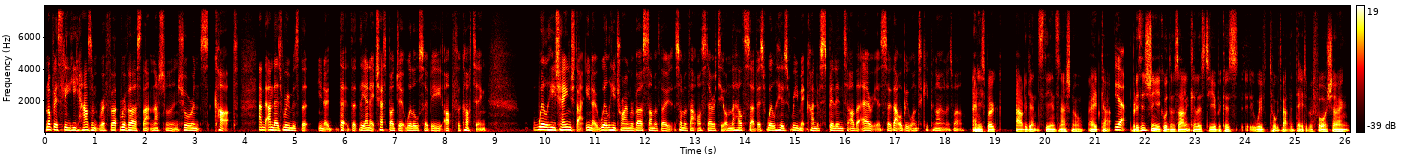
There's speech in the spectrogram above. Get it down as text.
and obviously he hasn't refer, reversed that national insurance cut, and and there's rumours that you know that, that the NHS budget will also be up for cutting will he change that? You know, will he try and reverse some of those some of that austerity on the health service? Will his remit kind of spill into other areas? So that will be one to keep an eye on as well. And he spoke out against the international aid cut. Yeah. But it's interesting you called them silent killers to you because we've talked about the data before showing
